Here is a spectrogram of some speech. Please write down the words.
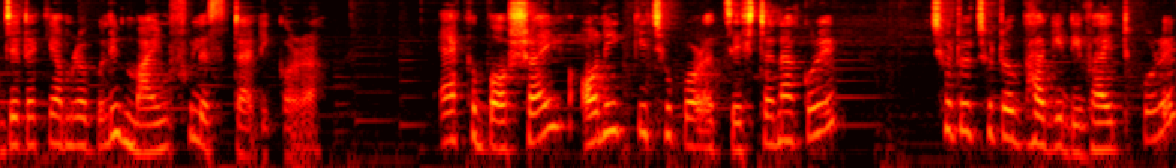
যেটাকে আমরা বলি মাইন্ডফুল স্টাডি করা। এক বসায় অনেক কিছু পড়ার চেষ্টা না করে ছোট ছোট ভাগে ডিভাইড করে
